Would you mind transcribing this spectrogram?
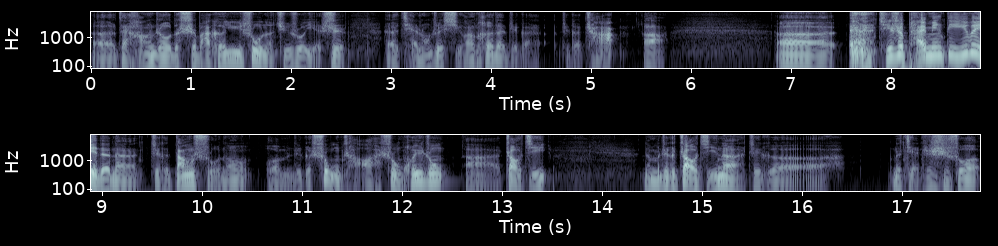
呃在杭州的十八棵玉树呢，据说也是呃乾隆最喜欢喝的这个这个茶啊。呃，其实排名第一位的呢，这个当属呢我们这个宋朝啊，宋徽宗啊，赵佶。那么这个赵佶呢，这个那简直是说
